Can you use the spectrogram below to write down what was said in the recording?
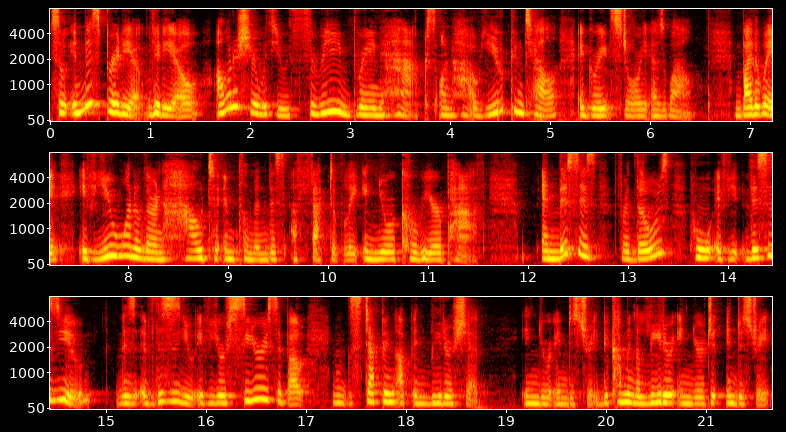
So in this video, I want to share with you three brain hacks on how you can tell a great story as well. And by the way, if you want to learn how to implement this effectively in your career path, and this is for those who, if you, this is you, this, if this is you, if you're serious about stepping up in leadership, in your industry, becoming a leader in your industry.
